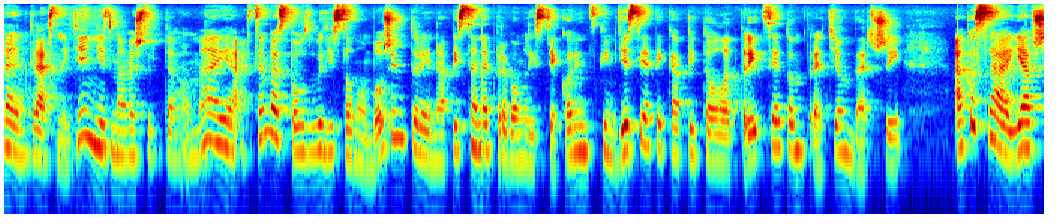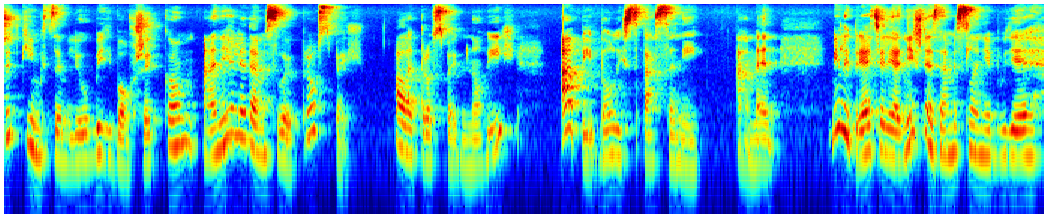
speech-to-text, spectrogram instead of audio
Prajem krásny deň, dnes máme 4. mája a chcem vás povzbudiť slovom Božím, ktoré je napísané v prvom liste Korinským 10. kapitole 33. verši. Ako sa ja všetkým chcem ľúbiť vo všetkom a nehľadám svoj prospech, ale prospech mnohých, aby boli spasení. Amen. Milí priatelia, dnešné zamyslenie bude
